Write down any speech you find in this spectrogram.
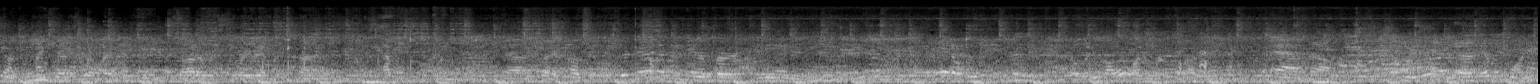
okay, my daughter was three and my son. And like, okay, if you're gonna remember and so we every morning.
